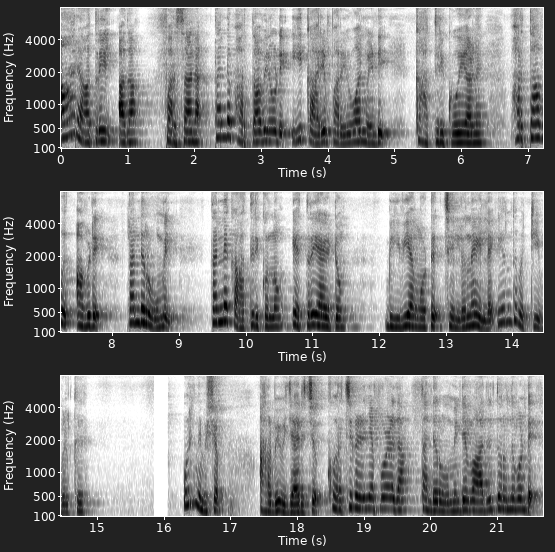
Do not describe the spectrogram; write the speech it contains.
ആ രാത്രിയിൽ അതാ ഫർസാന തന്റെ ഭർത്താവിനോട് ഈ കാര്യം പറയുവാൻ വേണ്ടി കാത്തിരിക്കുകയാണ്. ഭർത്താവ് അവിടെ തന്റെ റൂമിൽ തന്നെ കാത്തിരിക്കുന്നു. എത്രയായിട്ടും ബീവി അങ്ങോട്ട് ചെല്ലുന്നേ ഇല്ല. എന്തു പറ്റി ഇവൾക്ക്? ഒരു നിമിഷം അറബി വിചാരിച്ചു. കുറച്ചു കഴിഞ്ഞപ്പോഴതാ തന്റെ റൂമിന്റെ വാതിൽ തുറന്നുകൊണ്ട്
